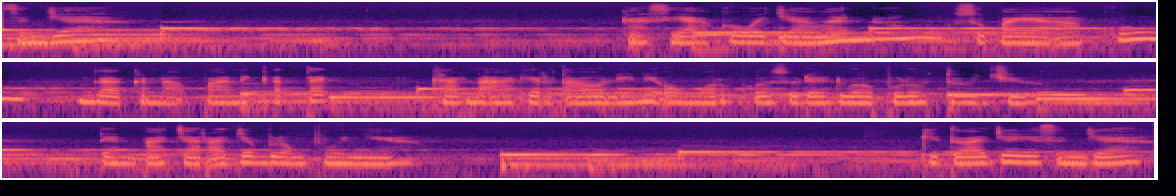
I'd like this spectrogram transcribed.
Senja, kasih aku wejangan dong supaya aku nggak kena panik attack karena akhir tahun ini umurku sudah 27 dan pacar aja belum punya. Gitu aja ya Senja.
